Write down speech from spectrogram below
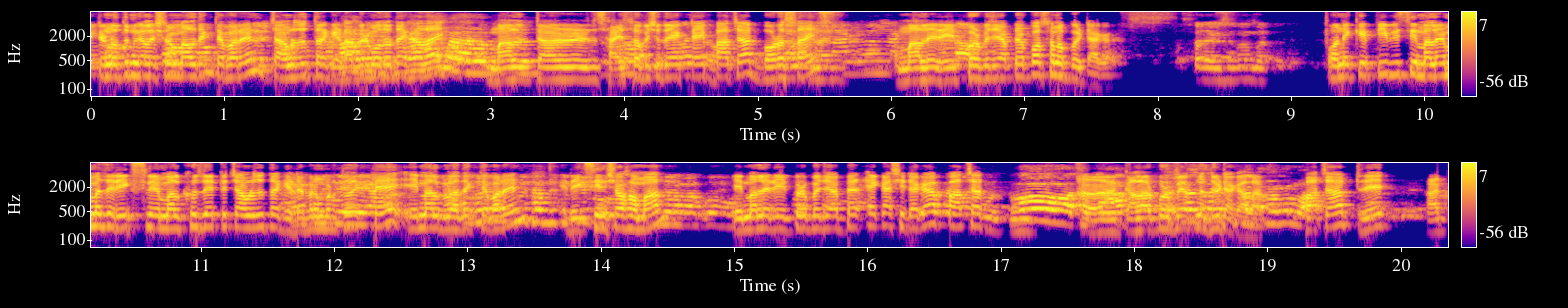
একটা নতুন কালেকশনের মাল দেখতে পারেন চামড়া জুতার গেটাপের মতো দেখা যায়। মালটার সাইজ হবে শুধু একটাই পাঁচ আট বড় সাইজ মালের রেট পড়বে যে আপনার পঁচানব্বই টাকা। অনেকে পিভিসি মালের মাঝে রেক্সিনের মাল খুঁজে একটু চামড়া থাকে গেটাপের মতো দেখতে এই মালগুলো দেখতে পারেন। রেক্সিন সহ মাল। এই মালের রেট পড়বে যে আপনার একাশি টাকা, পাঁচ আট কালার পড়বে আপনার দুইটা কালার পাঁচ আট রেট আট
